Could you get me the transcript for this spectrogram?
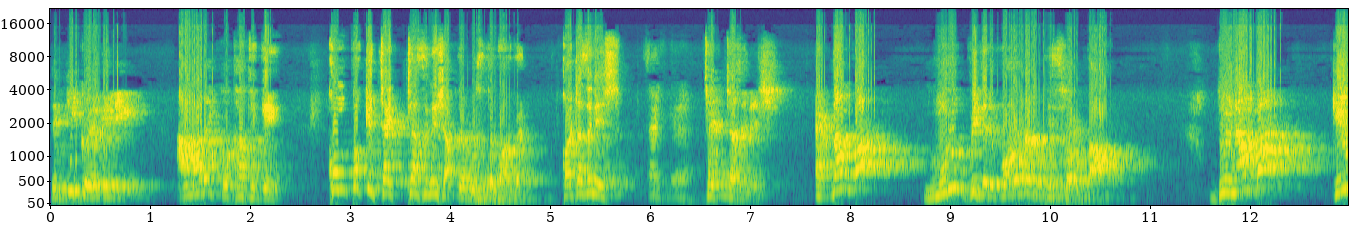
কি করে গেলি? আমার এই কথা থেকে কমপক্ষে চারটা জিনিস আপনি বুঝতে পারবেন। কয়টা জিনিস? চারটা। জিনিস। এক নাম্বার মুরব্বীদের বড়দের প্রতি শ্রদ্ধা। দুই নাম্বার কেউ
